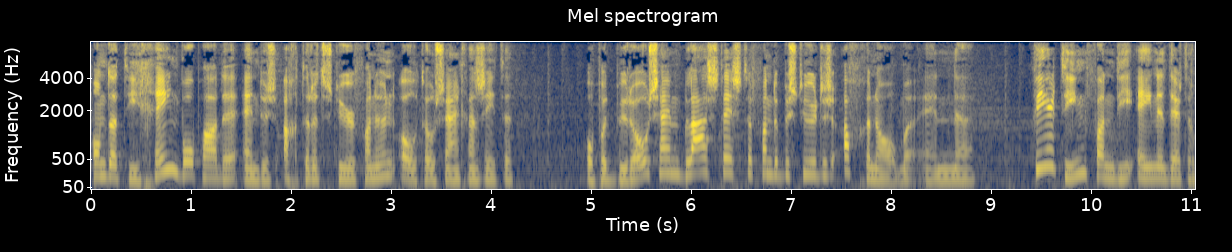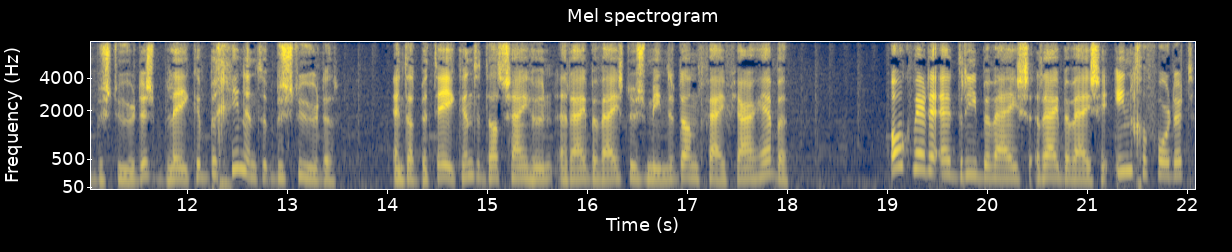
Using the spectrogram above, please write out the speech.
omdat die geen bob hadden en dus achter het stuur van hun auto zijn gaan zitten... Op het bureau zijn blaastesten van de bestuurders afgenomen. En eh 14 van die 31 bestuurders bleken beginnend bestuurder. En dat betekent dat zij hun rijbewijs dus minder dan 5 jaar hebben. Ook werden er drie bewijs, rijbewijzen ingevorderd...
